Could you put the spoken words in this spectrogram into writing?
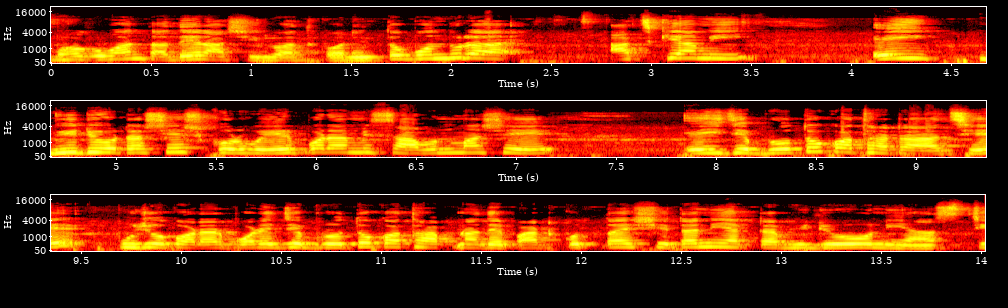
ভগবান তাদের আশীর্বাদ করেন। তো বন্ধুরা, আজকে আমি এই ভিডিওটা শেষ করব। এরপরে আমি শ্রাবণ মাসে এই যে ব্রত কথাটা আছে, পুজো করার পরে যে ব্রত কথা আপনাদের পাঠ করতে হয়, সেটা নিয়ে একটা ভিডিও নিয়ে আসছি।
